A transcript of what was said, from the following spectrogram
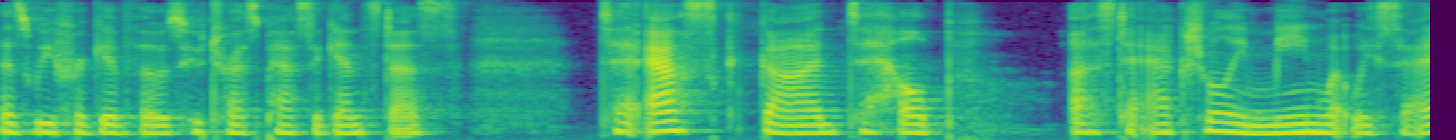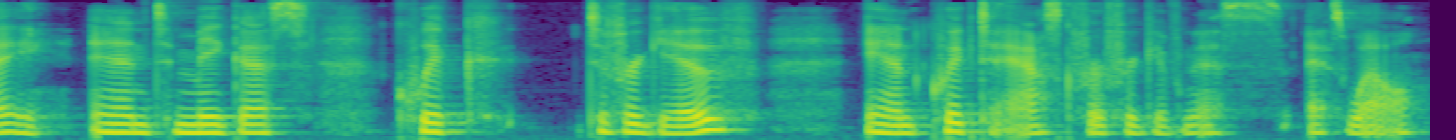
as we forgive those who trespass against us, to ask God to help us to actually mean what we say and to make us quick to forgive and quick to ask for forgiveness as well.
